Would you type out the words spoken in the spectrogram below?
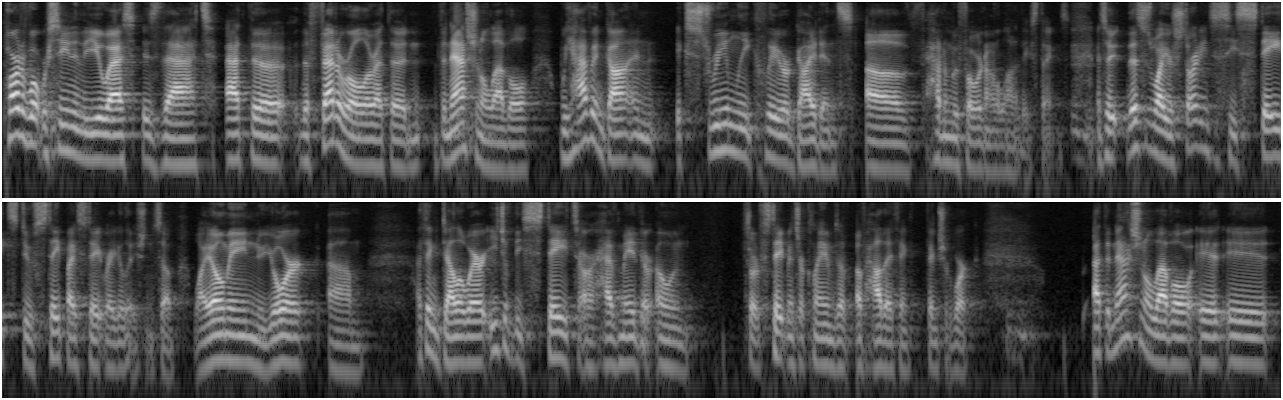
part of what we're seeing in the U.S. is that at the the federal or at the the national level we haven't gotten extremely clear guidance of how to move forward on a lot of these things. Mm -hmm. And so this is why you're starting to see states do state-by-state -state regulation. So Wyoming, New York, um, I think Delaware, each of these states are, have made their own sort of statements or claims of, of how they think things should work at the national level, it, it,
